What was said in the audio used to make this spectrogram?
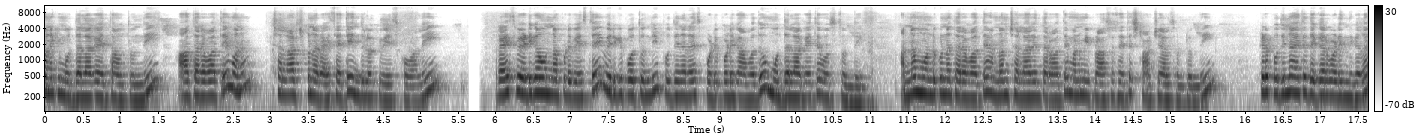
మనకి ముద్దలాగా అయితే అవుతుంది. ఆ తర్వాతే మనం చల్లార్చుకున్న రైస్ అయితే ఇందులోకి వేసుకోవాలి. రైస్ వేడిగా ఉన్నప్పుడు వేస్తే విరిగిపోతుంది. పుదీనా రైస్ పొడి పొడి కావదు ముద్దలాగా అయితే వస్తుంది. అన్నం వండుకున్న తర్వాతే అన్నం చల్లారిన తర్వాతే మనం ఈ ప్రాసెస్ అయితే స్టార్ట్ చేయాల్సి ఉంటుంది. ఇక్కడ పుదీనా అయితే దగ్గర పడింది కదా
